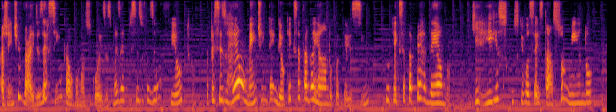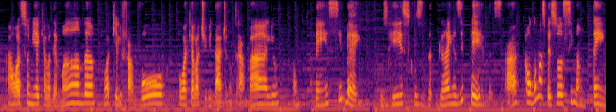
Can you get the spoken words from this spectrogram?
A gente vai dizer sim para algumas coisas, mas é preciso fazer um filtro. É preciso realmente entender o que, que você está ganhando com aquele sim e o que, que você está perdendo. Que riscos que você está assumindo ao assumir aquela demanda, ou aquele favor, ou aquela atividade no trabalho. Então pense bem. Os riscos, ganhos e perdas, tá? Algumas pessoas se mantêm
